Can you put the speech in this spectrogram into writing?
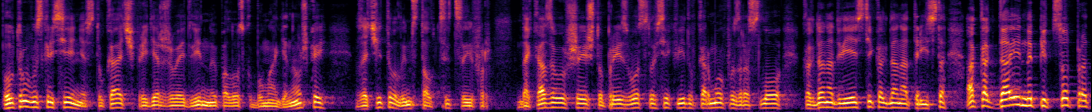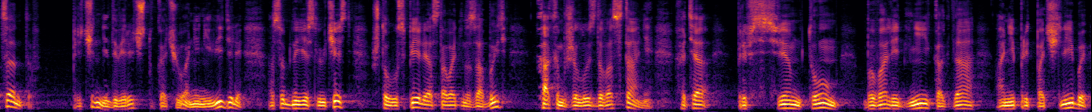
Поутру в воскресенье стукач, придерживая длинную полоску бумаги ножкой, зачитывал им столбцы цифр, доказывавшие, что производство всех видов кормов возросло когда на 200, когда на 300, а когда и на 500 процентов. Причин не доверять стукачу они не видели, особенно если учесть, что успели оставать на забыть, как им жилось до восстания. Хотя при всем том бывали дни, когда они предпочли бы,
